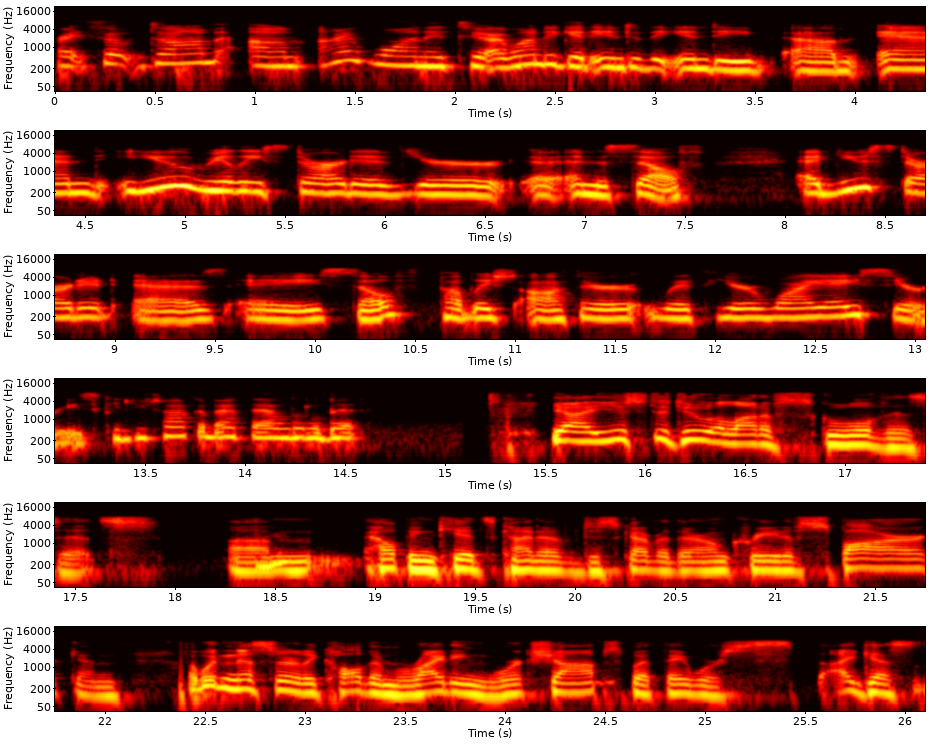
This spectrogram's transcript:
All right, so Dom, um, I wanted to I wanted to get into the indie, um, and you really started your uh, in the self, and you started as a self-published author with your YA series. Can you talk about that a little bit? Yeah, I used to do a lot of school visits, um, mm-hmm. helping kids kind of discover their own creative spark. And I wouldn't necessarily call them writing workshops, but they were, I guess,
